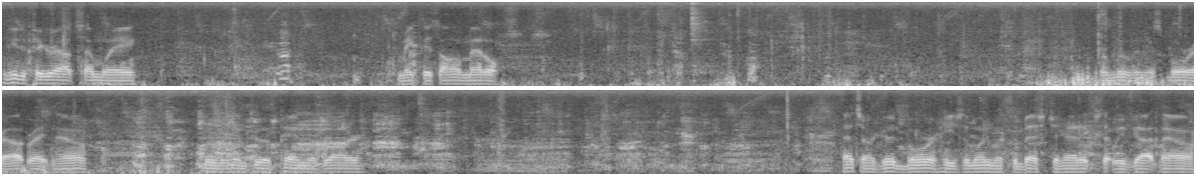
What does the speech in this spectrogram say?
We need to figure out some way to make this all metal. We're moving this boar out right now, moving into a pen with water. That's our good boar. He's the one with the best genetics that we've got now.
